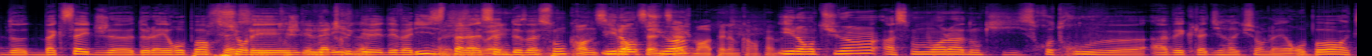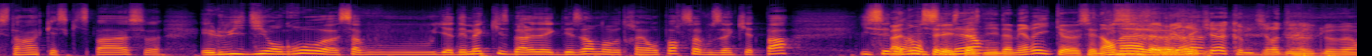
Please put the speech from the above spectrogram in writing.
de- backstage de l'aéroport sur les, le truc des le valises, truc des, des valises. Ouais, T'as la ouais, scène de baston. Grande, il grande en scène, tue ça, un. je me rappelle encore pas mal. Il en tue un. À ce moment-là, donc il se retrouve euh, avec la direction de l'aéroport, etc. Qu'est-ce qui se passe? Et lui il dit en gros, euh, ça vous, il y a des mecs qui se baladent avec des armes dans votre aéroport, ça vous inquiète pas Il Bah s'énerve, non, il c'est les s'énerve. États-Unis d'Amérique, c'est normal. C'est américain, comme dirait Donald Glover.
